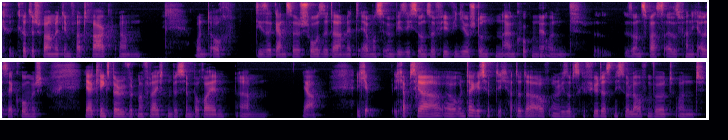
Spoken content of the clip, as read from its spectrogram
kri- kritisch war mit dem Vertrag ähm, und auch diese ganze Chose damit, er muss irgendwie sich so und so viel Videostunden angucken Ja. und äh, sonst was. Also das fand ich alles sehr komisch. Ja, Kingsbury wird man vielleicht ein bisschen bereuen. Ähm, ja, ich, ich habe es ja äh, untergetippt. Ich hatte da auch irgendwie so das Gefühl, dass es nicht so laufen wird. Und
